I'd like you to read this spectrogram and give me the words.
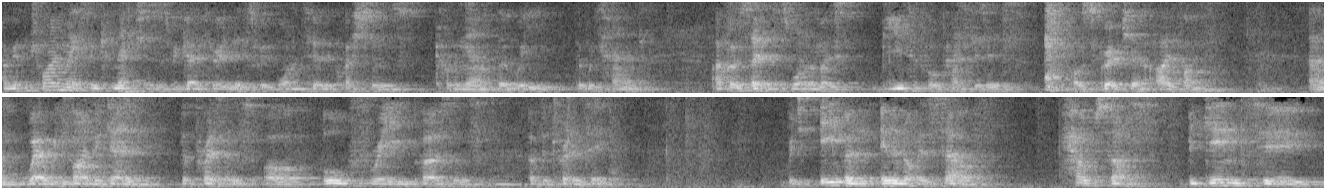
I'm going to try and make some connections as we go through this with one or two of the questions coming out that we that we had. I've got to say this is one of the most beautiful passages of Scripture I find, um, where we find again the presence of all three persons of the Trinity, which even in and of itself helps us begin to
